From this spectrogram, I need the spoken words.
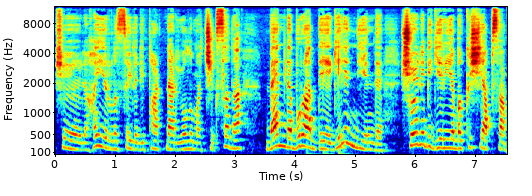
şöyle hayırlısıyla bir partner yoluma çıksa da ben de bu raddeye gelindiğinde şöyle bir geriye bakış yapsam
